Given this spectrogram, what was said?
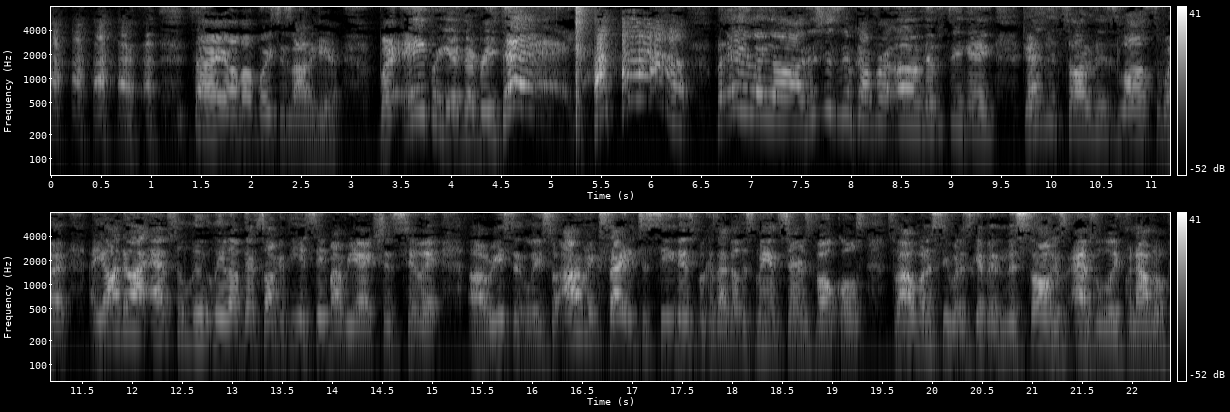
Sorry, y'all, my voice is out of here. But Avery is everything. Anyway, y'all, this is the cover of him singing of his lost one. And y'all know I absolutely love that song if you see my reactions to it uh, recently. So I'm excited to see this because I know this man serves vocals. So I want to see what it's given. And this song is absolutely phenomenal.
